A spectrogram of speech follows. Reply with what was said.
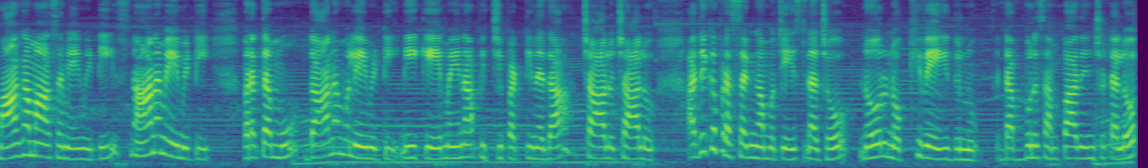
మాఘమాసమేమిటి? స్నానమేమిటి? వ్రతము దానములేమిటి? నీకేమైనా పిచ్చి పట్టినదా? చాలు చాలు. అధిక ప్రసంగము చేసినచో నోరు నొక్కివేయుదును. డబ్బును సంపాదించుటలో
